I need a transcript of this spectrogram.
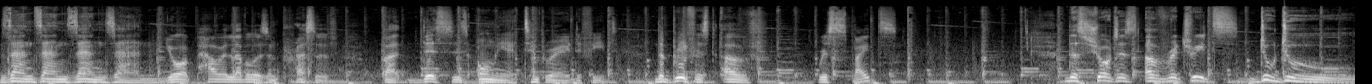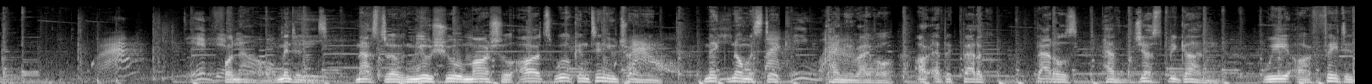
Zan Zan Zan Zan, your power level is impressive, but this is only a temporary defeat. The briefest of respites. The shortest of retreats. Dim, dim, For now, Mittens, master of Mushu martial arts, will continue training. Make no mistake, tiny rival, our epic battle battles have just begun. We are fated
